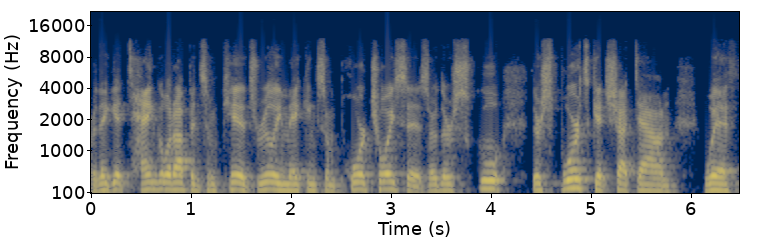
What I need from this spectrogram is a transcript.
or they get tangled up in some kids really making some poor choices or their school their sports get shut down with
